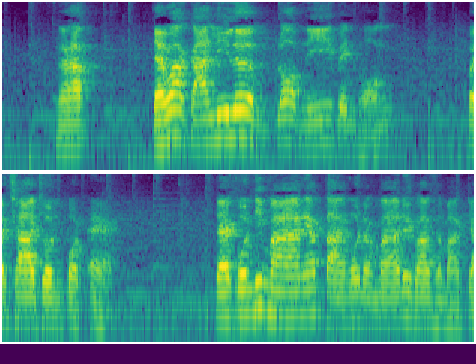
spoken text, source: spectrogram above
ำนะครับ แต่ว่าการรีเริ่มรอบนี้เป็นของประชาชนปลดแอกแต่คนที่มานะครับต่างคนออกมาด้วยความสมัครใจ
